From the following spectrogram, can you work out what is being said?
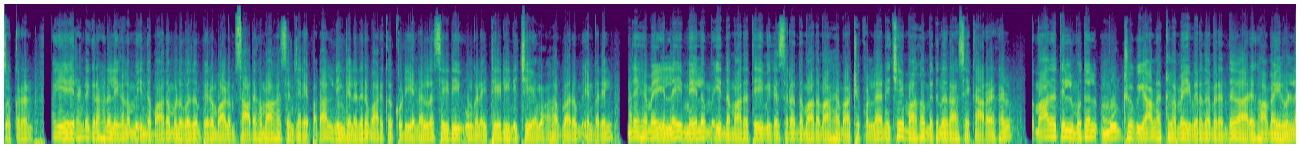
சுக்ரன் ஆகிய இரண்டு கிரக நிலைகளும் இந்த மாதம் முழுவதும் பெரும்பாலும் சாதகமாக சென்றிருப்பதால் நீங்கள் எதிர்பார்க்கக்கூடிய நல்ல செய்தி உங்களை தேடி நிச்சயமாக வரும் என்பதில் சந்தேகமே இல்லை. மேலும் இந்த மாதத்தை மிக சிறந்த மாதமாக மாற்றிக்கொள்ள நிச்சயமாக மிதுனராசிக்காரர்கள் மாதத்தில் முதல் மூன்று வியாழக்கிழமை விரதமிருந்து அருகாமையில் உள்ள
